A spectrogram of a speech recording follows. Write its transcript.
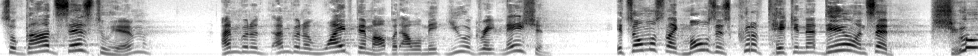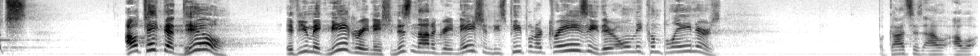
So God says to him, I'm going to I'm going to wipe them out, but I will make you a great nation. It's almost like Moses could have taken that deal and said, Shoots, I'll take that deal. If you make me a great nation, this is not a great nation. These people are crazy. They're only complainers. But God says, I will, I will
